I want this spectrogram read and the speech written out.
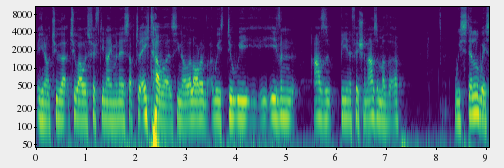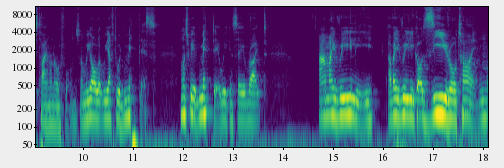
you know two that two hours fifty nine minutes up to eight hours. You know, a lot of we do we even as being efficient as a mother, we still waste time on our phones, and we all we have to admit this. Once we admit it, we can say, right, am I really have I really got zero time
